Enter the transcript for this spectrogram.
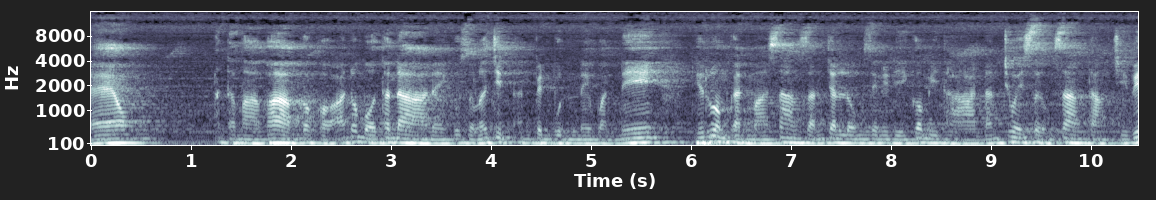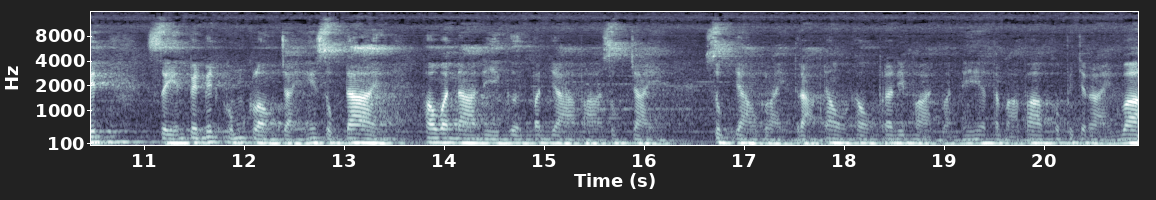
แล้ว อัตมาภาพก็ขออนุโมทนาในกุศลจิตอันเป็นบุญในวันนี้ ที่ร่วมกันมาสร้างสรรค์จันลงเสนดีก็มีทานนั้นช่วยเสริมสร้างทางชีวิตเศีลเป็นมิตรคุ้มครองใจให้สุขได้ภาวนาดีเกิดปัญญาพาสุขใจ สุขยาวไกลตราบเท่าเข้าพระนิพพานวันนี้อาตมาภาพก็พิจารณาว่า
